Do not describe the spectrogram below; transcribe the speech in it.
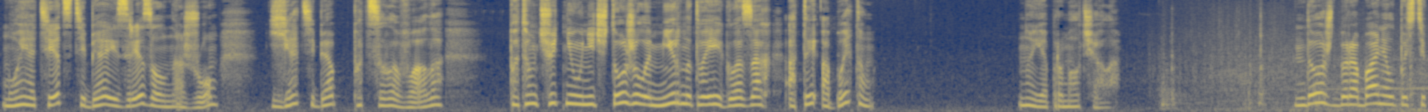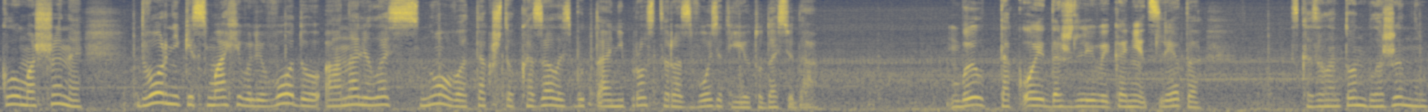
Мой отец тебя изрезал ножом, я тебя поцеловала — Потом чуть не уничтожила мир на твоих глазах, а ты об этом? Но я промолчала. Дождь барабанил по стеклу машины, дворники смахивали воду, а она лилась снова, так что казалось, будто они просто развозят ее туда-сюда. «Был такой дождливый конец лета», — сказал Антон блаженным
